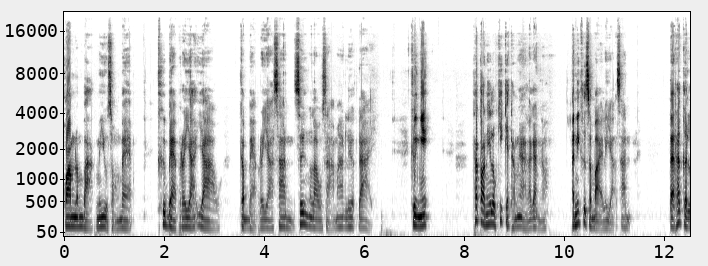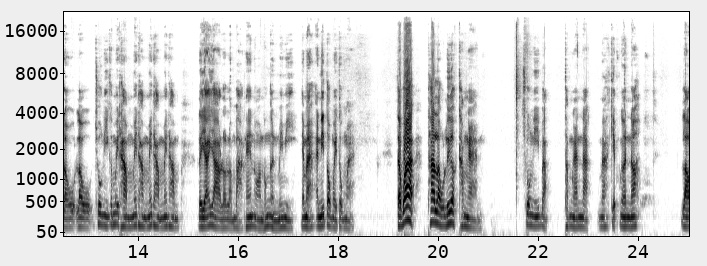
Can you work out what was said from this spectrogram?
ความลำบากมีอยู่ 2 แบบ คือแบบระยะยาวกับแบบระยะสั้น ซึ่งเราสามารถเลือกได้ คืองี้ ถ้าตอนนี้เราขี้เกียจทำงานแล้วกันเนาะอันนี้คือสบายระยะสั้น แต่ถ้าเกิดเราเราช่วงนี้ก็ไม่ทำไม่ทำไม่ทำไม่ทำระยะยาวเราลำบากแน่นอนเพราะเงินไม่มีใช่ไหมอันนี้ตรงไปตรงมา แต่ว่าถ้าเราเลือกทำงาน ช่วงนี้แบบทำงานหนักนะเก็บเงินเนาะเรา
